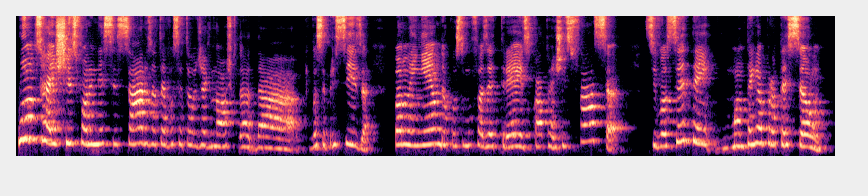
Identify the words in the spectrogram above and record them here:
quantos raios-x forem necessários até você ter o diagnóstico da, da que você precisa. Pelo endo, eu costumo fazer três, quatro raios-x, faça. Se você tem, mantém a proteção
